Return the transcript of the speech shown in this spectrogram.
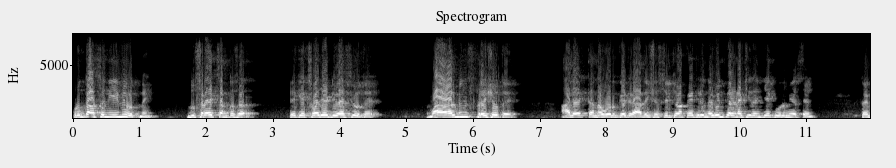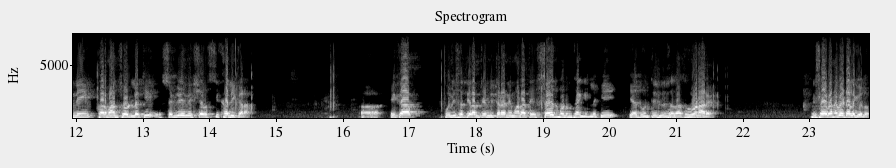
परंतु असं नेहमी होत नाही. दुसरा एक सांगतो सर. एक एक्सवाजेड डीवायसी होते. बाय ऑल मीन्स फ्रेश होते. आले त्यांना वरून काहीतरी आदेश असतील किंवा काहीतरी नवीन करण्याची त्यांची एक उर्मी असेल त्यांनी फरमान सोडलं की सगळी वेश्यावस्ती खाली करा. एका पोलिसातील आमच्या मित्राने मला ते सहज म्हणून सांगितलं की या दोन तीन दिवसात असं होणार आहे. मी साहेबांना भेटायला गेलो.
